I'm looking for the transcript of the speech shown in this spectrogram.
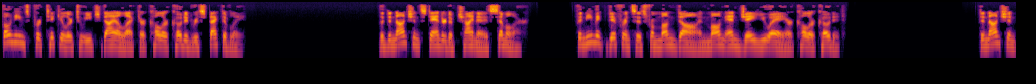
Phonemes particular to each dialect are color-coded respectively. The Dananshan standard of China is similar. Phonemic differences from Hmong Da and Hmong Njua are color-coded. Dananshan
